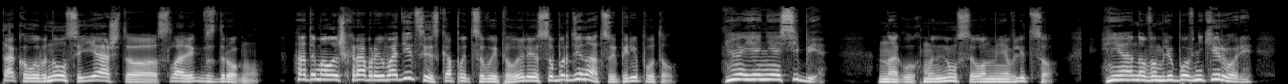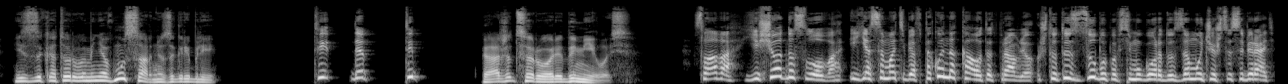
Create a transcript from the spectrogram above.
Так улыбнулся я, что Славик вздрогнул. А ты, малыш, храбрый водицы из копытца выпил или субординацию перепутал? А я не о себе. Нагло ухмыльнулся он мне в лицо. Я о новом любовнике Рори, из-за которого меня в мусарню загребли. Ты, да, ты... Кажется, Рори дымилась. Слава, еще одно слово, и я сама тебя в такой нокаут отправлю, что ты зубы по всему городу замучаешься собирать.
